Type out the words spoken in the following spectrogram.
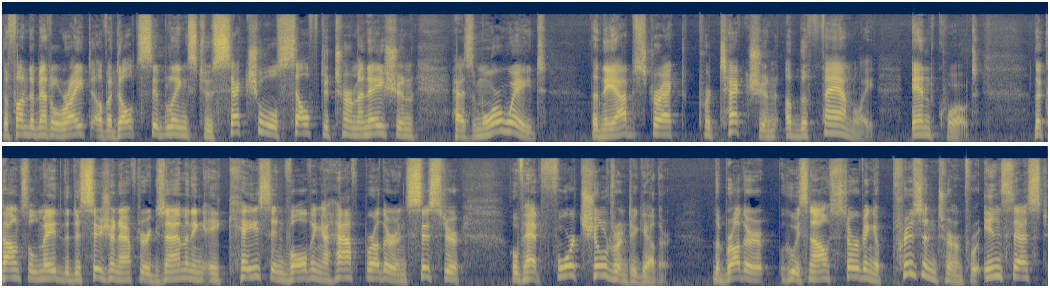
The fundamental right of adult siblings to sexual self determination has more weight than the abstract protection of the family. End quote. The council made the decision after examining a case involving a half brother and sister who've had four children together. The brother, who is now serving a prison term for incest,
